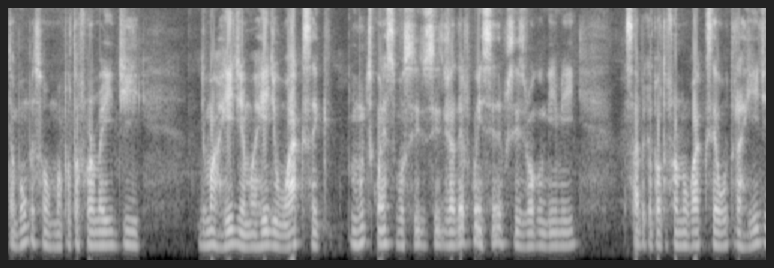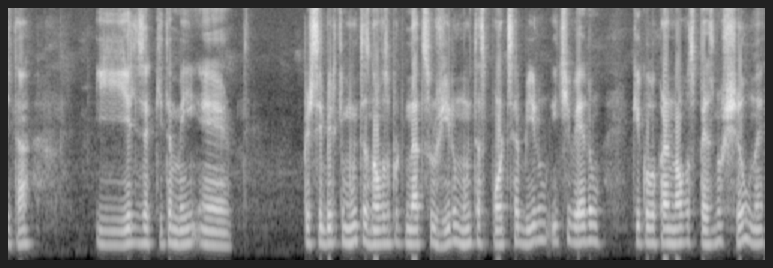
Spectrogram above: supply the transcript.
tá bom, pessoal? Uma plataforma aí de, de uma rede, uma rede Wax aí que muitos conhecem, vocês, vocês já devem conhecer, né, porque vocês jogam game aí, sabe que a plataforma Wax é outra rede, tá? E eles aqui também é, perceberam que muitas novas oportunidades surgiram, muitas portas se abriram e tiveram que colocar novos pés no chão, né?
